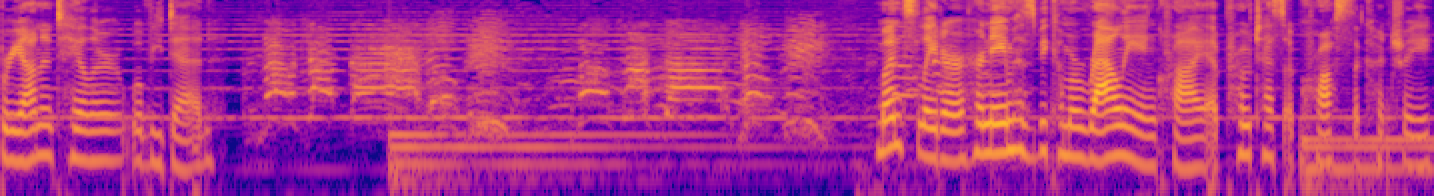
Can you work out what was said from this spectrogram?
Breonna Taylor will be dead. Months later, her name has become a rallying cry at protests across the country.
